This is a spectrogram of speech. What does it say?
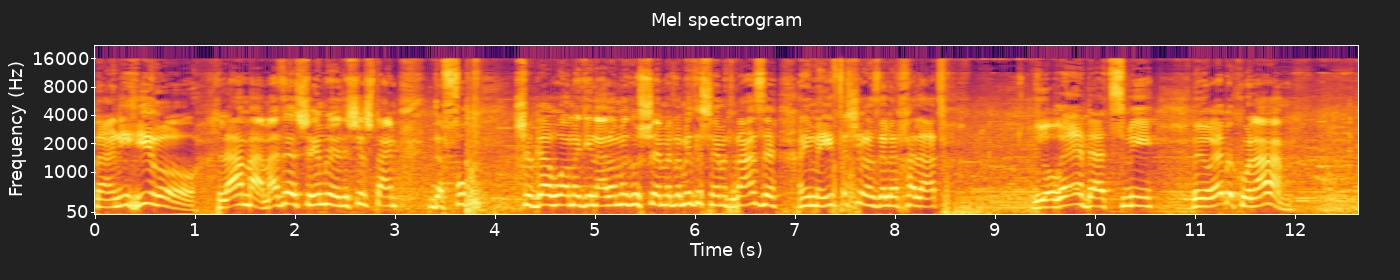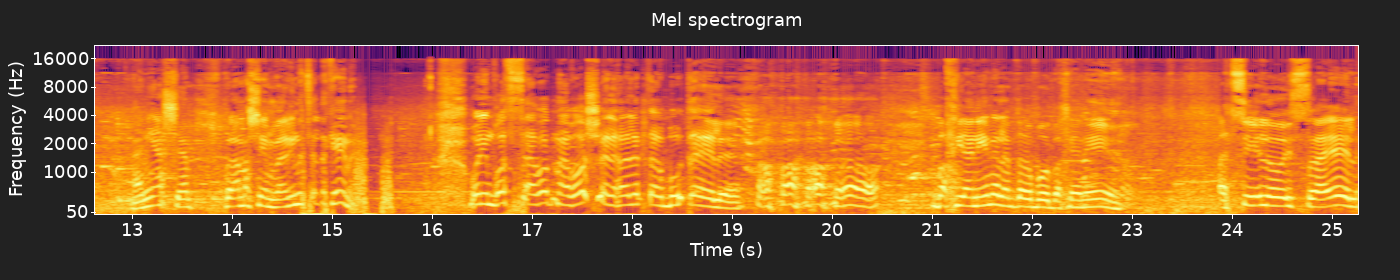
ואני הירו. למה? מה זה השירים, זה שיר שתיים? דפוק שגרוע המדינה לא מגושמת, לא מתגשמת מה זה? אני מעיף את השיר הזה לחל"ת יורה בעצמי ויורה בכולם. אני אשם, כולם אשם ואני מנסה לתקן בוא נמרוץ שערות מהראש של הלם תרבות האלה. בכיינים אלה תרבות, בכיינים הצילו ישראל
